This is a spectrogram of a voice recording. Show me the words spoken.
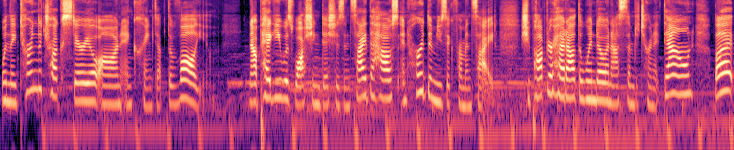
when they turned the truck stereo on and cranked up the volume. Now, Peggy was washing dishes inside the house and heard the music from inside. She popped her head out the window and asked them to turn it down, but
